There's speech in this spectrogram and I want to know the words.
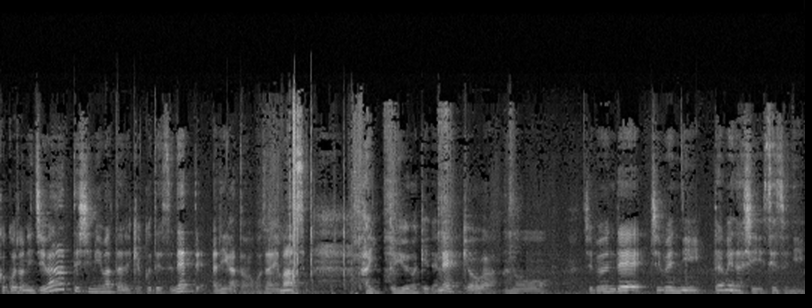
心にじわーって染み渡る曲ですねってありがとうございます。はい。というわけでね今日はあの自分で自分にダメ出しせずに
